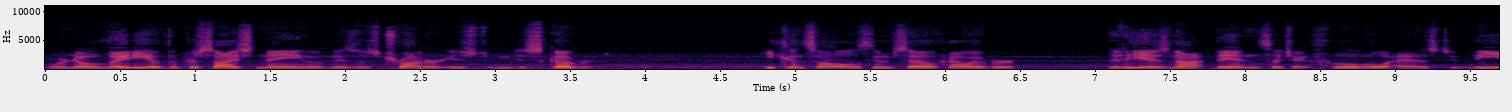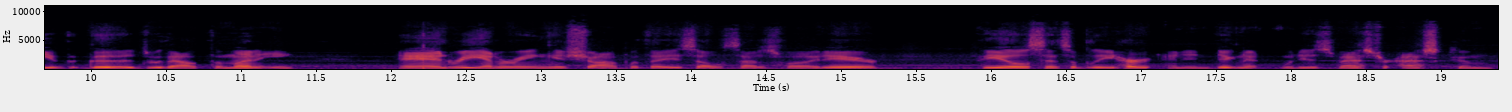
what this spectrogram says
for no lady of the precise name of Mrs. Trotter is to be discovered. He consoles himself, however, that he has not been such a fool as to leave the goods without the money, and re entering his shop with a self satisfied air, feels sensibly hurt and indignant when his master asks him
